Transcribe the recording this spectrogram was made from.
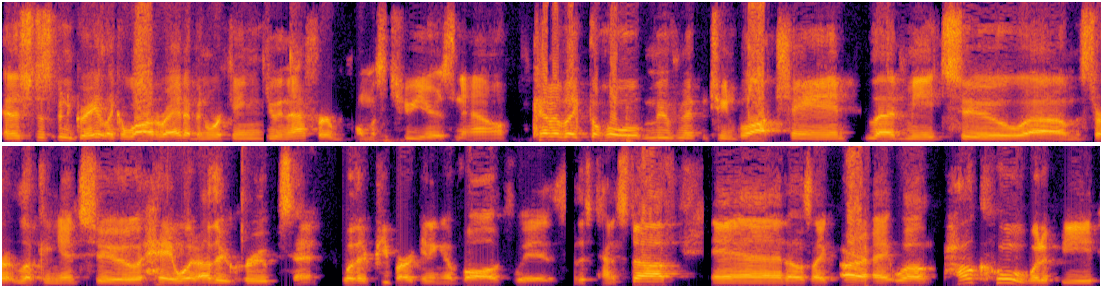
And it's just been great, like a wild ride. I've been working doing that for almost two years now. Kind of like the whole movement between blockchain led me to um, start looking into, hey, what other groups and whether people are getting involved with this kind of stuff. And I was like, all right, well, how cool would it be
